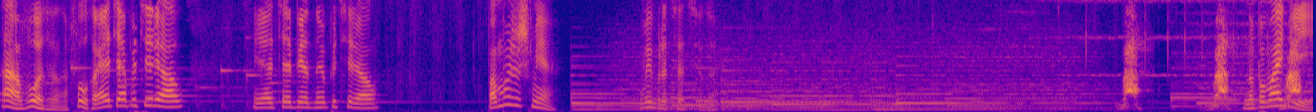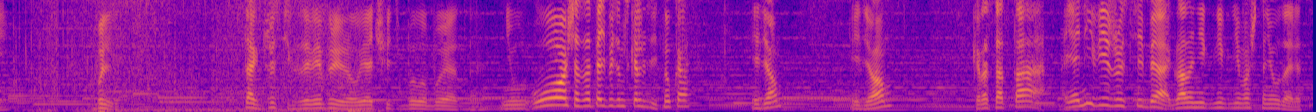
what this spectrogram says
А, вот она. Фух, а я тебя потерял. Я тебя, бедную, потерял. Поможешь мне выбраться отсюда? Ну, помоги. Блин. Так, джойстик завибрировал, я чуть было бы это... Не... О, сейчас опять будем скользить. Ну-ка. Идем. Идем. Красота. Я не вижу себя. Главное, ни, ни, ни во что не удариться.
